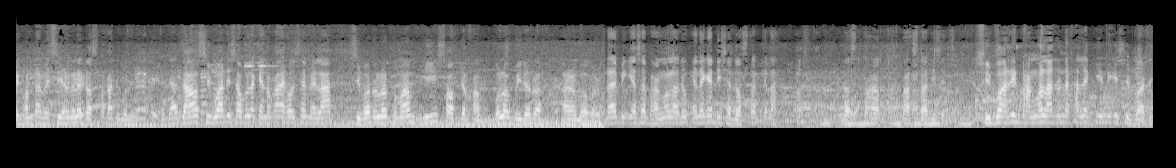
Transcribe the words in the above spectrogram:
এঘণ্টা বেছি হৈ গ'লে দহ টকা দিব লাগিব। এতিয়া যাওঁ শিৱৰাত্ৰি চাবলৈ কেনেকুৱা হৈছে মেলা। শিৱদৌলত সোমাম ভি চব দেখাম। ব'লক ভিডিঅ'টো আৰম্ভ কৰোঁ। দাদাই বিকি আছে ভাঙৰ লাডু। কেনেকৈ দিছে? দহটাত কেইটা? দহ টকাত পাঁচটা দিছে। শিৱৰাত্ৰিত ভাঙৰ লাডু নাখালে কি নেকি শিৱৰাত্ৰি?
